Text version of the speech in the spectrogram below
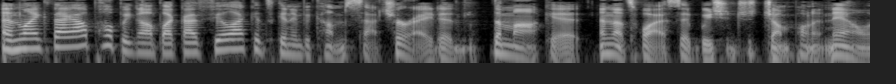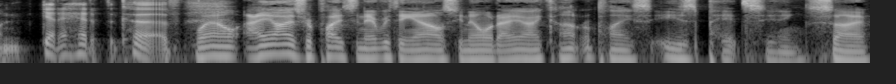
And like they are popping up. Like I feel like it's going to become saturated, the market. And that's why I said we should just jump on it now and get ahead of the curve. Well, AI is replacing everything else. You know what AI can't replace is pet sitting. So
